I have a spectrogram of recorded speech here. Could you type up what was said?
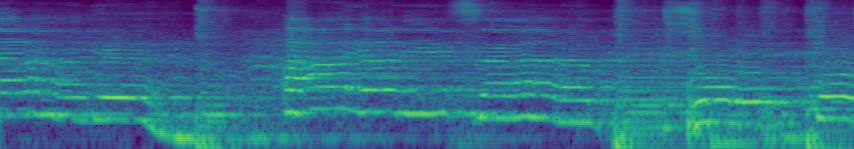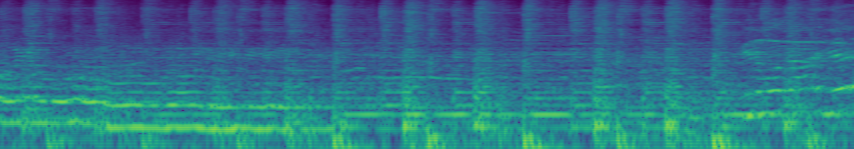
sanje A ja nisam s onom koju volim Idemo dalje!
